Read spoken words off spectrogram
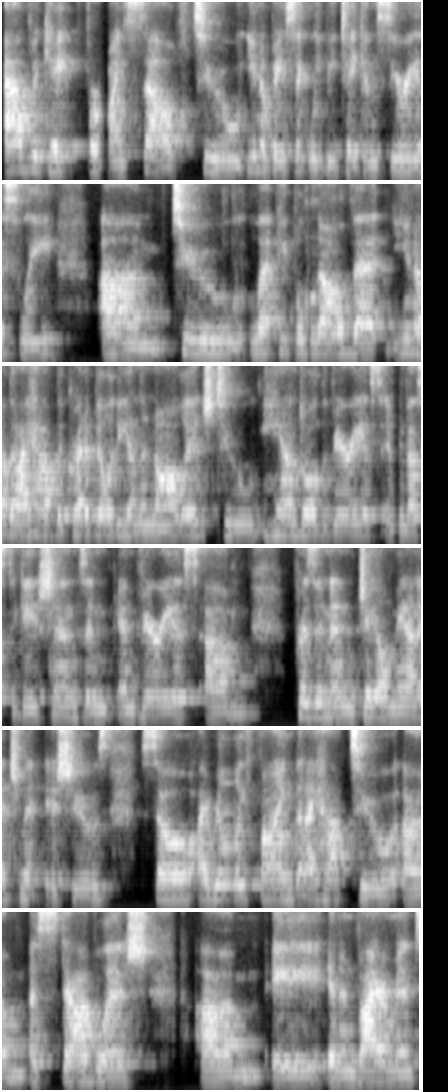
advocate for myself to, you know, basically be taken seriously. Um, to let people know that you know that I have the credibility and the knowledge to handle the various investigations and and various um, prison and jail management issues. So I really find that I have to um, establish um, a, an environment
